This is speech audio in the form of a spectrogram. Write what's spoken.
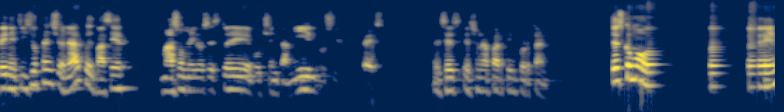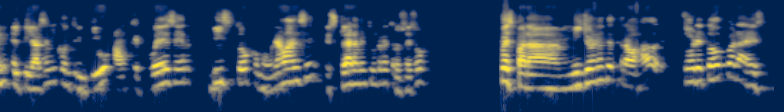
beneficio pensional pues va a ser más o menos esto de 80 mil o 100 pesos. Entonces es una parte importante. Entonces como ven, el pilar semicontributivo, aunque puede ser visto como un avance, es claramente un retroceso pues para millones de trabajadores, sobre todo para esto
